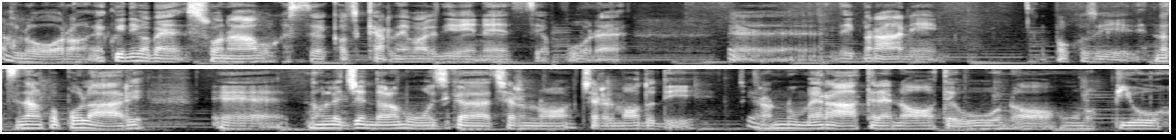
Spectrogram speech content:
a loro. E quindi, vabbè, suonavo queste cose, Carnevale di Venezia, oppure eh, dei brani un po' così nazional-popolari, eh, non leggendo la musica c'era il modo di... erano numerate le note, uno, uno più,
